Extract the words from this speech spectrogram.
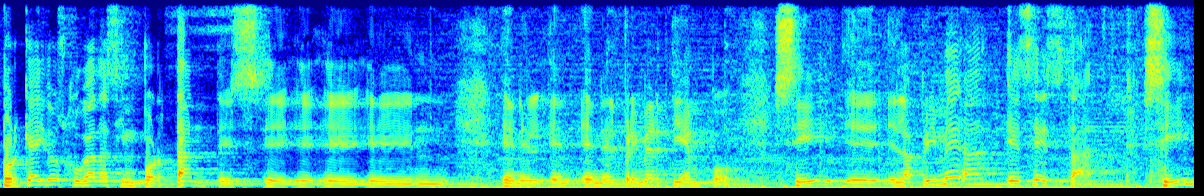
porque hay dos jugadas importantes eh, eh, en, el, primer tiempo. ¿sí? la primera es esta, ¿sí?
